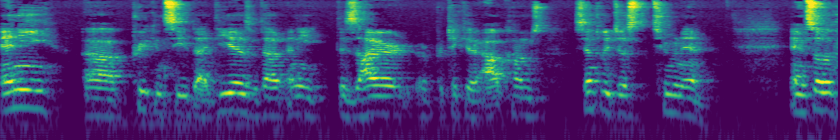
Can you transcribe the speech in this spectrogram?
any uh, preconceived ideas, without any desired or particular outcomes, simply just tune in. And so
